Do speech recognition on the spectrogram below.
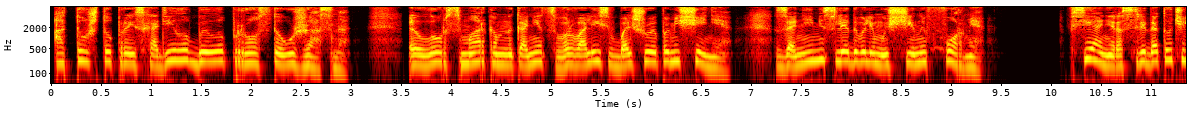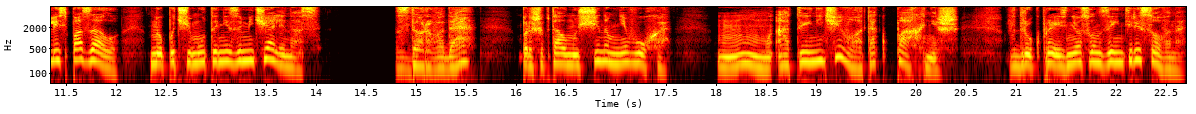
А то, что происходило, было просто ужасно. Эллор с Марком, наконец, ворвались в большое помещение. За ними следовали мужчины в форме. Все они рассредоточились по залу, но почему-то не замечали нас. «Здорово, да?» — прошептал мужчина мне в ухо. «Ммм, а ты ничего, так пахнешь», — вдруг произнес он заинтересованно.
